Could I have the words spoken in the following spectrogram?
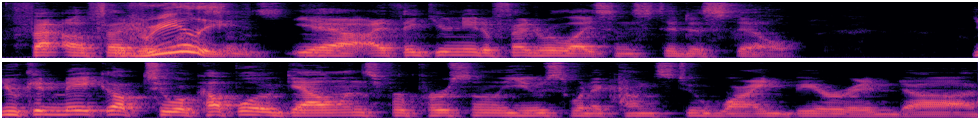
Fe- a federal Really? license. Yeah, I think you need a federal license to distill. You can make up to a couple of gallons for personal use when it comes to wine, beer, and uh,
